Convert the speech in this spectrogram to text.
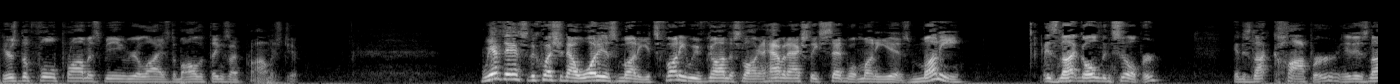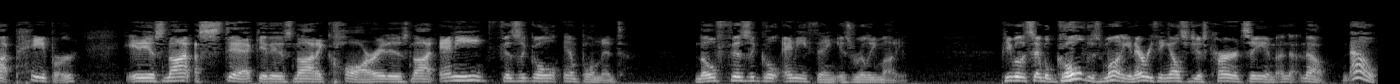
Here's the full promise being realized of all the things I promised you. We have to answer the question now, what is money? It's funny we've gone this long and haven't actually said what money is. Money is not gold and silver. It is not copper. It is not paper. It is not a stick. It is not a car. It is not any physical implement. No physical anything is really money. People that say, well, gold is money and everything else is just currency and uh, no, no.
